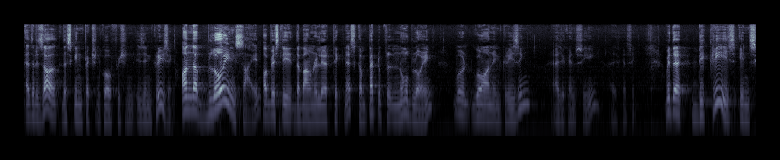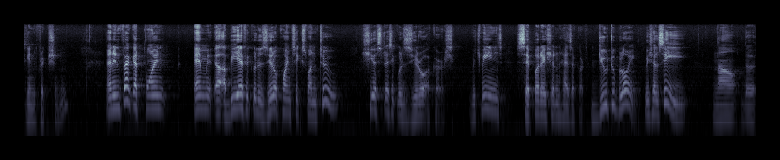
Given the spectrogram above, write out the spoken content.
as a result the skin friction coefficient is increasing. On the blowing side, obviously the boundary layer thickness compared to no blowing would go on increasing as you can see, as you can see with a decrease in skin friction and in fact, at point m uh, BF equal to 0.612 shear stress equal to 0 occurs, which means separation has occurred due to blowing. We shall see now the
